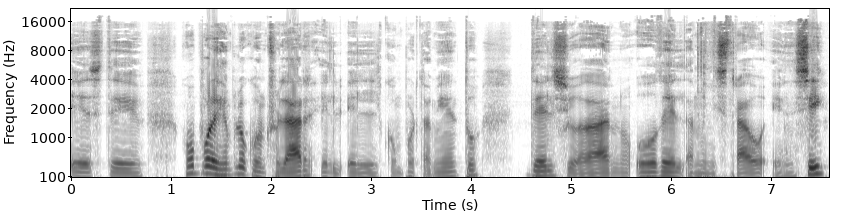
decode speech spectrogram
Este, como por ejemplo controlar el, el comportamiento del ciudadano o del administrado en sí,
